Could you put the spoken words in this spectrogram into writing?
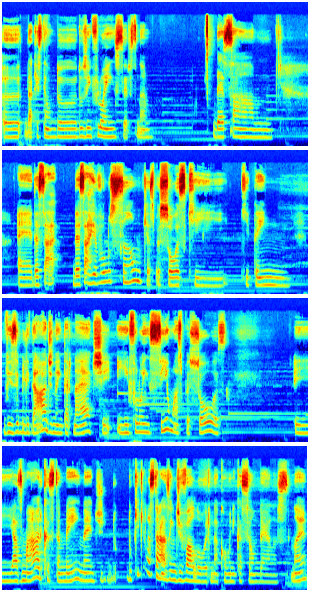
Uh, da questão do, dos influencers, né? Dessa. é, dessa, dessa revolução que as pessoas que, que têm visibilidade na internet e influenciam as pessoas e as marcas também, né, de, do, do que, que elas trazem de valor na comunicação delas, né?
